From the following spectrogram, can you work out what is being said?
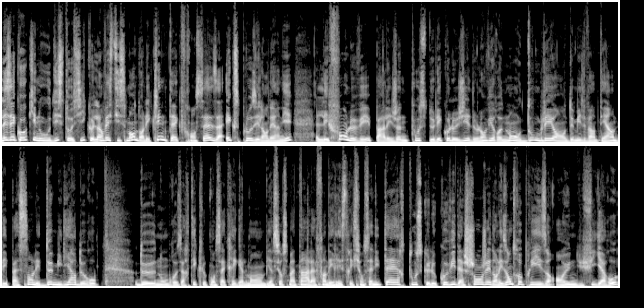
Les échos qui nous disent aussi que l'investissement dans les clean tech françaises a explosé l'an dernier. Les fonds par les jeunes pousses de l'écologie et de l'environnement ont doublé en 2021, dépassant les 2 milliards d'euros. De nombreux articles consacrés également, bien sûr, ce matin à la fin des restrictions sanitaires, tout ce que le Covid a changé dans les entreprises en une du Figaro,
